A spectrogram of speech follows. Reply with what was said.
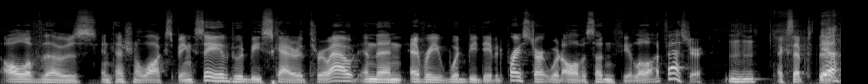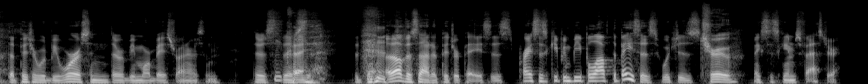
all of those intentional walks being saved would be scattered throughout, and then every would be David Price start would all of a sudden feel a lot faster. mm-hmm. Except that Yeah. the pitcher would be worse, and there would be more base runners. And there's, there's Okay. The, the other side of pitcher pace is Price is keeping people off the bases, which is true makes the games faster.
